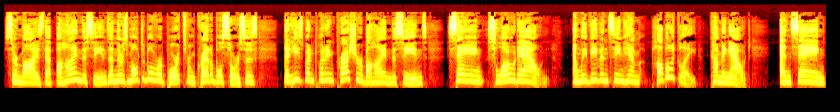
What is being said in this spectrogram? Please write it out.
surmise that behind the scenes, and there's multiple reports from credible sources that he's been putting pressure behind the scenes saying, slow down. And we've even seen him publicly coming out and saying,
